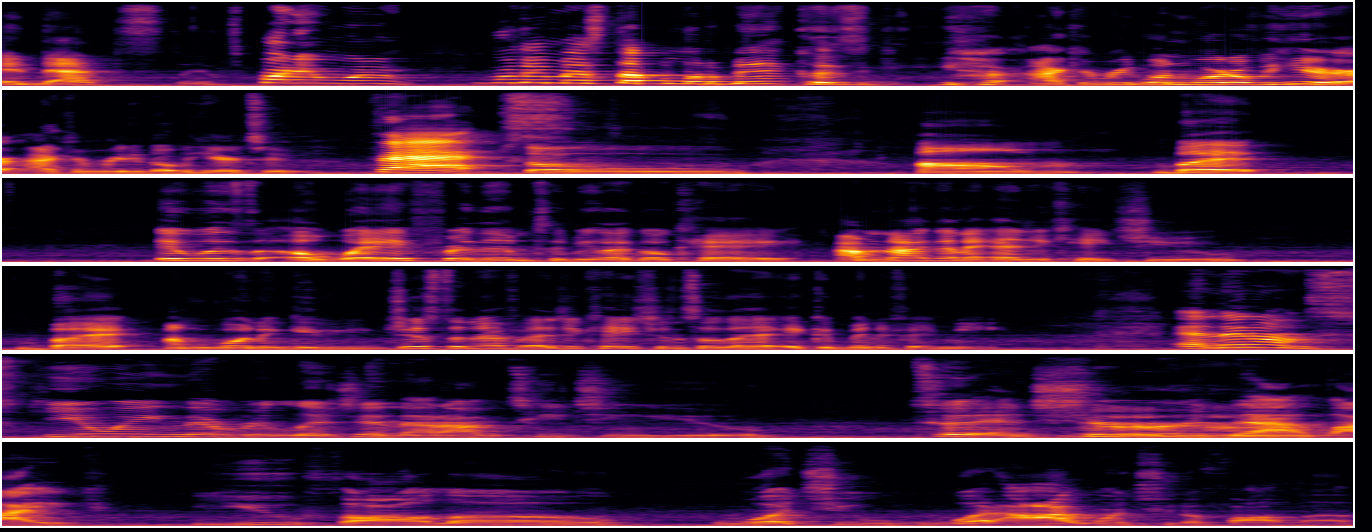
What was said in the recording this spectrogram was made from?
And that's that's part of where, where they messed up a little bit cuz I can read one word over here, I can read it over here too. Facts. So, um, but it was a way for them to be like, okay, I'm not going to educate you, but I'm going to give you just enough education so that it could benefit me. And then I'm skewing the religion that I'm teaching you to ensure Mhm. that like you follow what you what I want you to follow.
